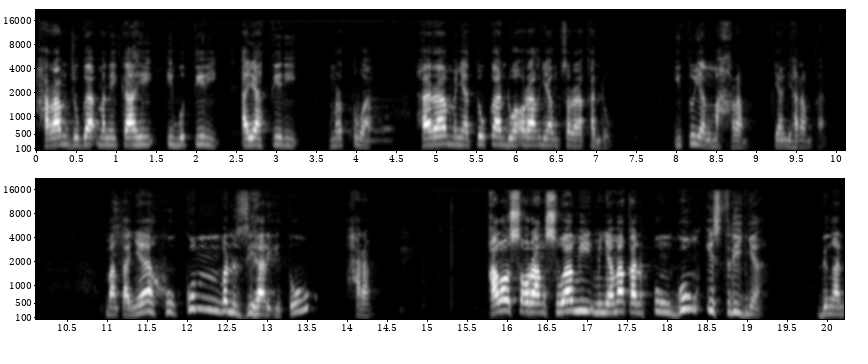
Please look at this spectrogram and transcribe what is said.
Haram juga menikahi ibu tiri, ayah tiri, mertua. Haram menyatukan dua orang yang saudara kandung. Itu yang mahram, yang diharamkan. Makanya hukum menzihari itu haram. Kalau seorang suami menyamakan punggung istrinya dengan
